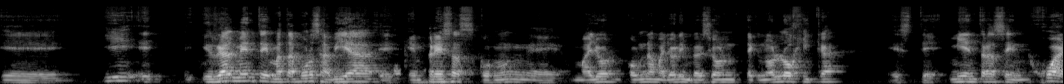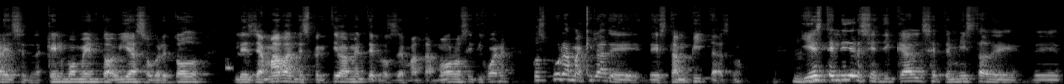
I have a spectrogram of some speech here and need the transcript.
eh, y, y, realmente en Matamoros había eh, empresas con, un, eh, mayor, con una mayor inversión tecnológica, este, mientras en Juárez en aquel momento había sobre todo, les llamaban despectivamente los de Matamoros y Tijuana, pues pura maquila de, de estampitas, ¿no? Y este líder sindical setemista de, de,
